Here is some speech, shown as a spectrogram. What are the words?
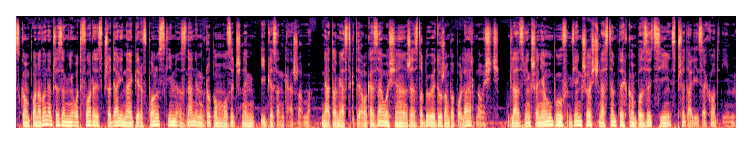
Skomponowane przeze mnie utwory sprzedali najpierw polskim, znanym grupom muzycznym i piosenkarzom. Natomiast gdy okazało się, że zdobyły dużą popularność, dla zwiększenia łupów większość następnych kompozycji sprzedali zachodnim.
